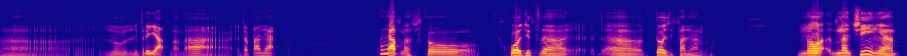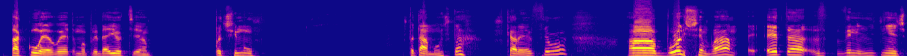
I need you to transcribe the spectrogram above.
ну, неприятно, да, это понятно. Понятно, что хочется, э, тоже понятно. Но значение такое вы этому придаете, почему? Потому что, скорее всего, а больше вам это заменить нечем.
